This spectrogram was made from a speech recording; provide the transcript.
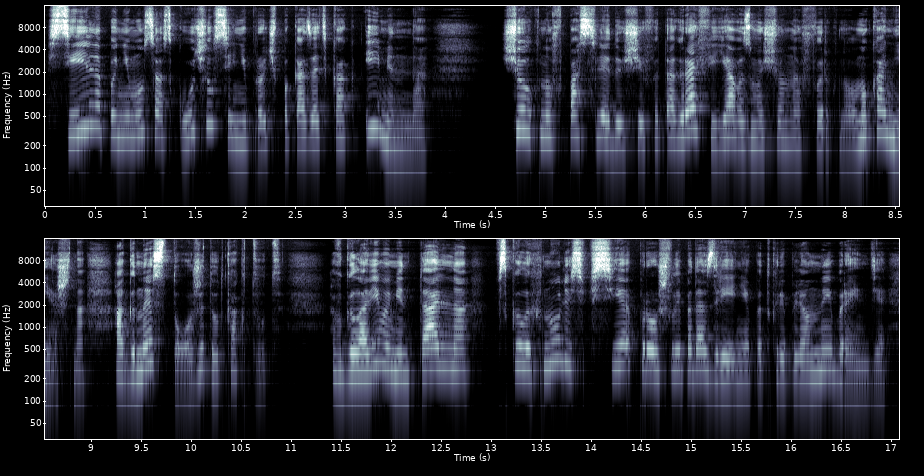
сильно по нему соскучился и не прочь показать, как именно. Щелкнув последующие фотографии, я возмущенно фыркнула. Ну, конечно, Агнес тоже тут как тут. В голове моментально всколыхнулись все прошлые подозрения, подкрепленные бренди –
